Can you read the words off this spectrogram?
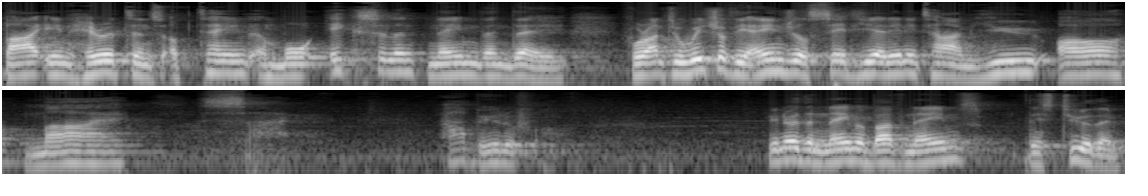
by inheritance obtained a more excellent name than they, For unto which of the angels said he at any time, You are my son? How beautiful. You know the name above names? There's two of them.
